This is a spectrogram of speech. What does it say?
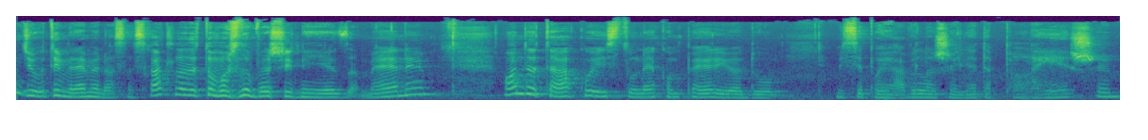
Međutim, vremeno sam shvatila da to možda baš i nije za mene. Onda tako isto u nekom periodu mi se pojavila želja da plešem,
